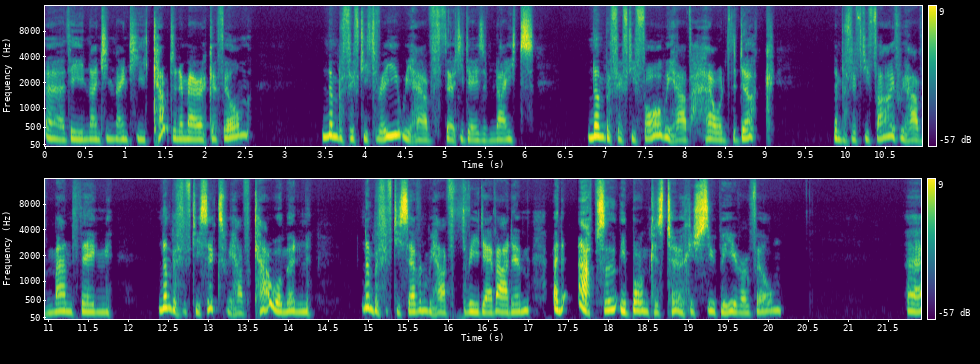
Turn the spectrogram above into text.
uh, the 1990 Captain America film. Number 53, we have 30 Days of Night. Number 54, we have Howard the Duck. Number 55, we have Man Thing. Number 56, we have Catwoman. Number 57, we have Three Dev Adam, an absolutely bonkers Turkish superhero film. Uh,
